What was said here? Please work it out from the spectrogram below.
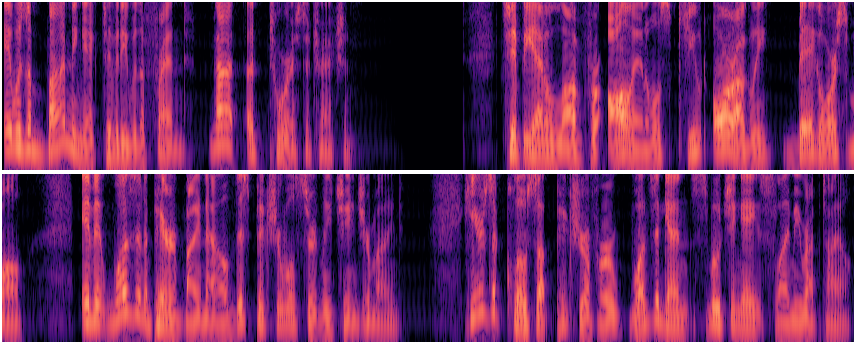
It was a bonding activity with a friend, not a tourist attraction. Tippi had a love for all animals, cute or ugly, big or small. If it wasn't apparent by now, this picture will certainly change your mind. Here's a close-up picture of her once again smooching a slimy reptile.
